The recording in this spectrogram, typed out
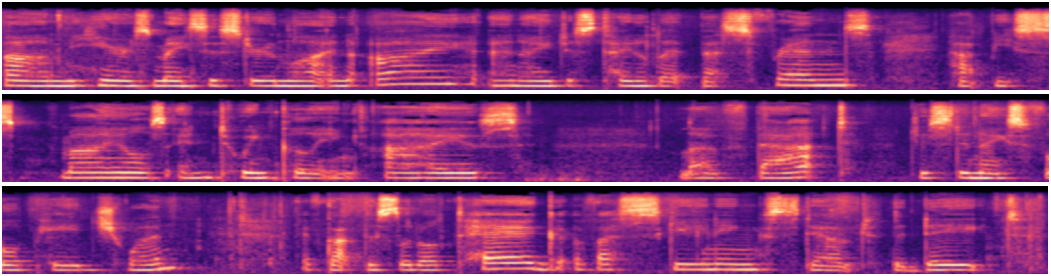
Um, here's my sister-in-law and I, and I just titled it Best Friends, Happy Smiles and Twinkling Eyes. Love that just a nice full page one. I've got this little tag of us skating, stamped the date.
